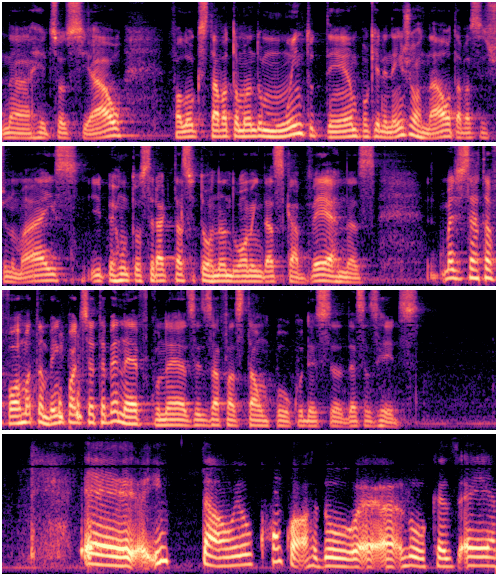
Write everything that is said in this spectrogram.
na rede social, falou que estava tomando muito tempo, que ele nem jornal estava assistindo mais, e perguntou: será que está se tornando o homem das cavernas? Mas, de certa forma, também pode ser até benéfico, né? Às vezes afastar um pouco dessa, dessas redes. É, então, eu concordo, eh, Lucas. É,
